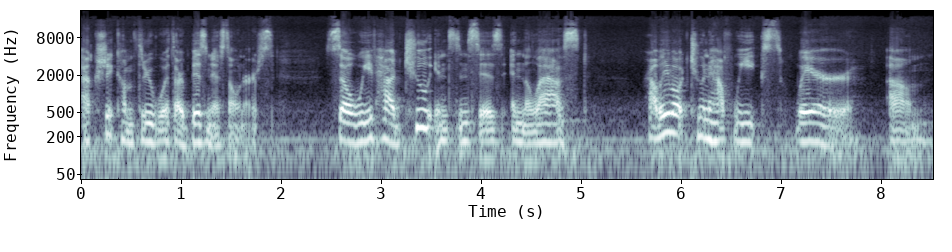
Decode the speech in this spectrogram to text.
actually come through with our business owners. So we've had two instances in the last probably about two and a half weeks where um,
